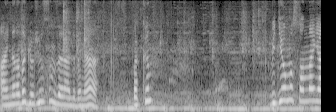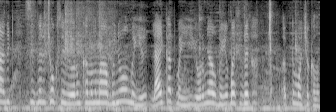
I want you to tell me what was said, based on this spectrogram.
Aynada görüyorsunuz herhalde beni ha. Bakın. Videomuz sonuna geldik. Sizleri çok seviyorum. Kanalıma abone olmayı, like atmayı, yorum yazmayı. Size Öptüm hoşça kalın.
